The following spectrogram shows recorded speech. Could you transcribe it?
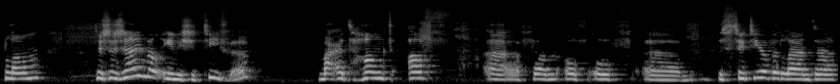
Plan. Dus er zijn wel initiatieven, maar het hangt af uh, van of, of um, de City of Atlanta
